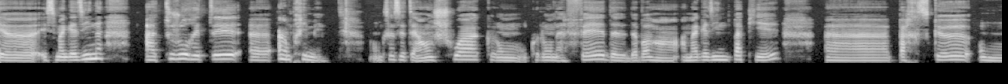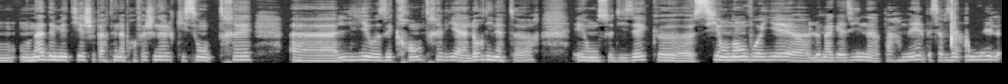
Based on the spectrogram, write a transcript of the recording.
et, ce magazine a toujours été imprimé. Donc ça, c'était un choix que l'on que l'on a fait d'avoir un, un, magazine papier parce que on, on, a des métiers chez Partena Professionnel qui sont très liés aux écrans, très liés à l'ordinateur, et on se disait que si on envoyait le magazine par mail, ben, ça faisait un mail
